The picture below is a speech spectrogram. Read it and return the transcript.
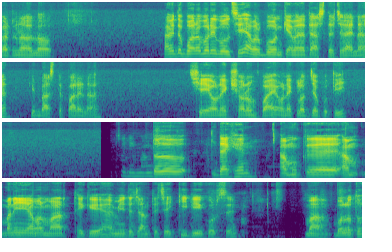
ঘটনা হলো, আমি তো বরাবরই বলছি, আমার বোন ক্যামেরাতে আসতে চায় না কিংবা আসতে পারে না। সে অনেক শরম পায়, অনেক লজ্জাপতি। তো দেখেন আমুকে মানে আমার মার থেকে আমি এটা জানতে চাই কি দিয়ে করছে? মা বলো তো।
